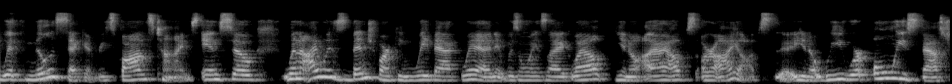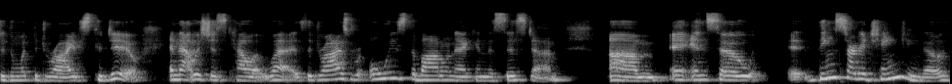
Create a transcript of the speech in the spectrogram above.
with millisecond response times. And so when I was benchmarking way back when, it was always like, well, you know, IOPS or IOPS. You know, we were always faster than what the drives could do. And that was just how it was. The drives were always the bottleneck in the system. Um, and, and so things started changing though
